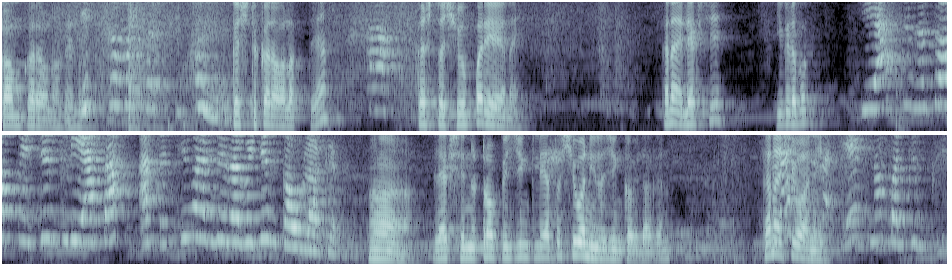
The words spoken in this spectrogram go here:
काम करावं लागेल कष्ट करावं लागतं कष्टाशिवाय पर्याय नाही. का नाही लॅक्सी इकडे बघ ही आजची टॉफी जिंकली आता आता शिवाजीला लागेल. हां लॅक्सीनं ट्रॉफी जिंकली आता शिवानीला जिंकावी लागेल. का नाही शिवानी? एक नंबर जिंकली.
